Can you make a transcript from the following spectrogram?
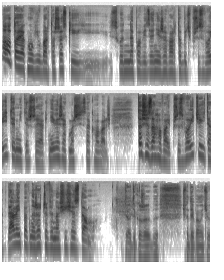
No to jak mówił Bartoszewski, słynne powiedzenie, że warto być przyzwoitym i też, że jak nie wiesz, jak masz się zachować, to się zachowaj przyzwoicie i tak dalej. Pewne rzeczy wynosi się z domu. Tylko, że e, świętej pamięci e,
